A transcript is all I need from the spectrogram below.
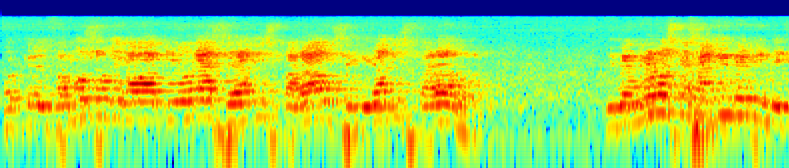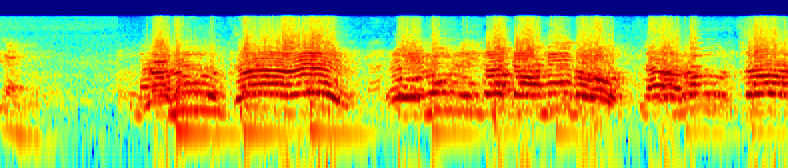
porque el famoso megavatio se ha disparado, seguirá disparado. Y tendremos que seguir reivindicándolo. La lucha es el único camino, la lucha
